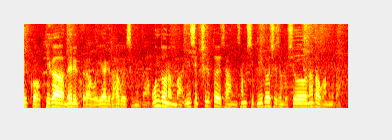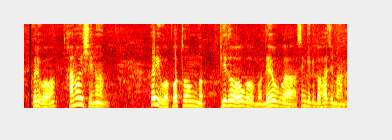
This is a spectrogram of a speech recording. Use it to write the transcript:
있고 비가 내릴 거라고 이야기를 하고 있습니다. 온도는 막 27도에서 한 32도씨 정도 시원하다고 합니다. 그 그리고 하노이시는 흐리고 보통 뭐 비도 오고 뭐 내우가 생기기도 하지만은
